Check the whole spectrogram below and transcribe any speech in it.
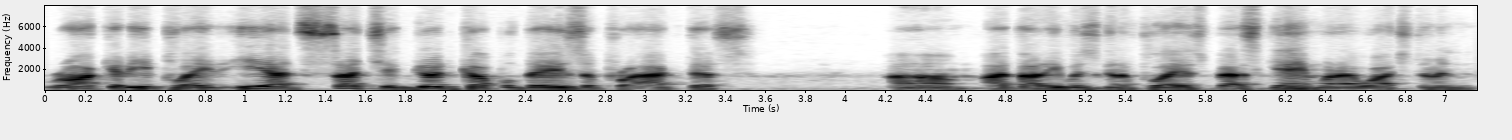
Rocket he played. He had such a good couple days of practice. Um, I thought he was going to play his best game when I watched him in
